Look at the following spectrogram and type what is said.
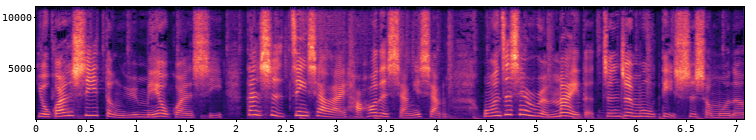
有关系等于没有关系。但是静下来，好好的想一想，我们这些人脉的真正目的是什么呢？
